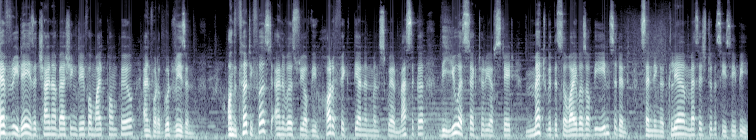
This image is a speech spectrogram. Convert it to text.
Every day is a China bashing day for Mike Pompeo, and for a good reason. On the 31st anniversary of the horrific Tiananmen Square massacre, the US Secretary of State met with the survivors of the incident, sending a clear message to the CCP.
